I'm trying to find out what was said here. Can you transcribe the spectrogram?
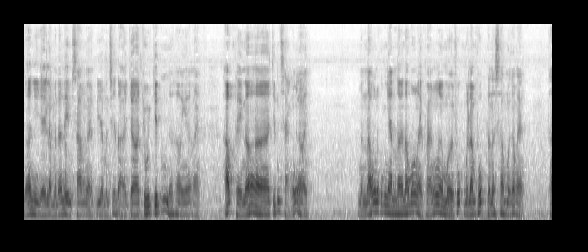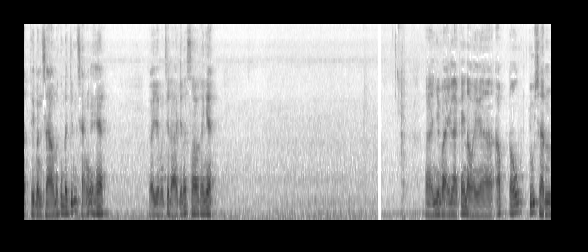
Đó, như vậy là mình đã nêm xong rồi. Bây giờ mình sẽ đợi cho chuối chín nữa thôi nha các bạn. Ốc thì nó ờ, chín sẵn rồi. Mình nấu nó cũng nhanh thôi. Nấu món này khoảng ờ, 10 phút 15 phút là nó xong rồi các bạn. Thịt thì mình xào nó cũng đã chín sẵn rồi ha. Rồi giờ mình sẽ đợi cho nó sôi thôi nha. À, như vậy là cái nồi ờ, ốc nấu chuối xanh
